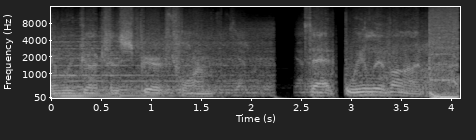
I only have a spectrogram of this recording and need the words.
and we go to the spirit form, that we live on.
